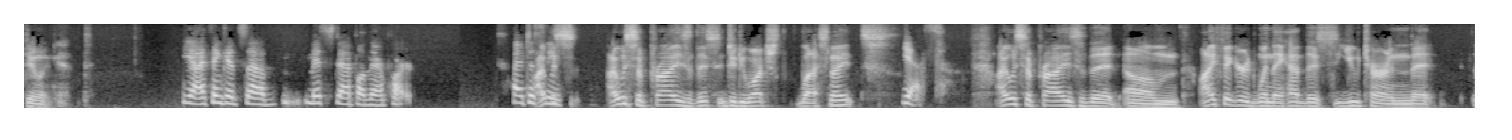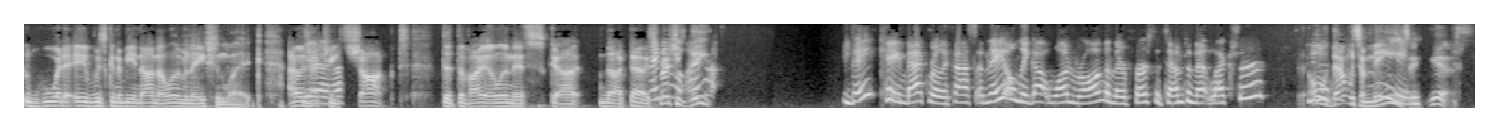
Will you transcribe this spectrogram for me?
doing it. Yeah, I think it's a misstep on their part. I have to I was I was surprised. This did you watch last night's? Yes. I was surprised that um I figured when they had this U-turn that what it was going to be a non-elimination leg. I was Yeah. actually shocked that the violinist got knocked out, I know, especially I they. came back really fast, and they only got one wrong on their first attempt in that lecture. You know, Oh, that was amazing! Yes,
